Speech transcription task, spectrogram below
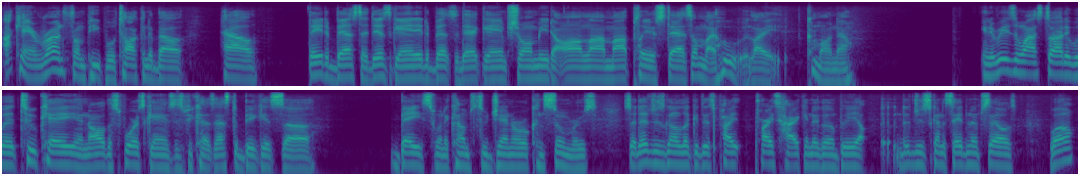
I can't run from people talking about how they the best at this game, they the best at that game, showing me the online my player stats. I'm like, who? Like, come on now. And the reason why I started with 2K and all the sports games is because that's the biggest uh, base when it comes to general consumers. So they're just gonna look at this price hike and they're gonna be, they're just gonna say to themselves, "Well,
